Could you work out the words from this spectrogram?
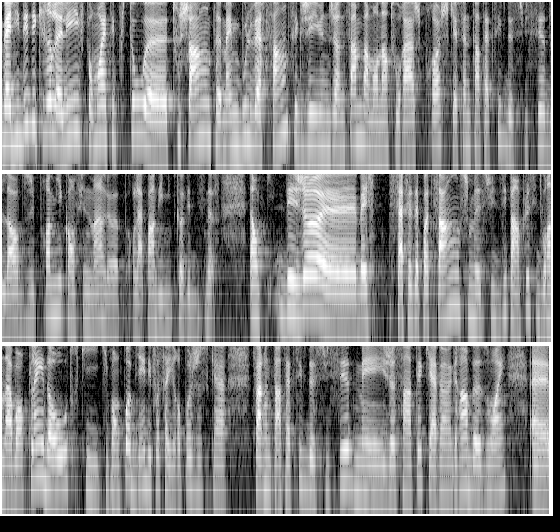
Bien, l'idée d'écrire le livre, pour moi, a été plutôt euh, touchante, même bouleversante. C'est que j'ai eu une jeune femme dans mon entourage proche qui a fait une tentative de suicide lors du premier confinement pour la pandémie de COVID-19. Donc, déjà, euh, bien, ça faisait pas de sens. Je me suis dit, puis en plus, il doit en avoir plein d'autres qui, qui vont pas bien. Des fois, ça ira pas jusqu'à faire une tentative de suicide, mais je sentais qu'il y avait un grand besoin euh,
